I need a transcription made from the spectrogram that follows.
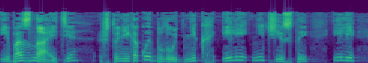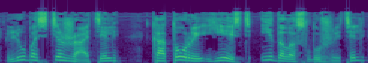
«Ибо знайте, что никакой блудник или нечистый или любостяжатель, который есть идолослужитель,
